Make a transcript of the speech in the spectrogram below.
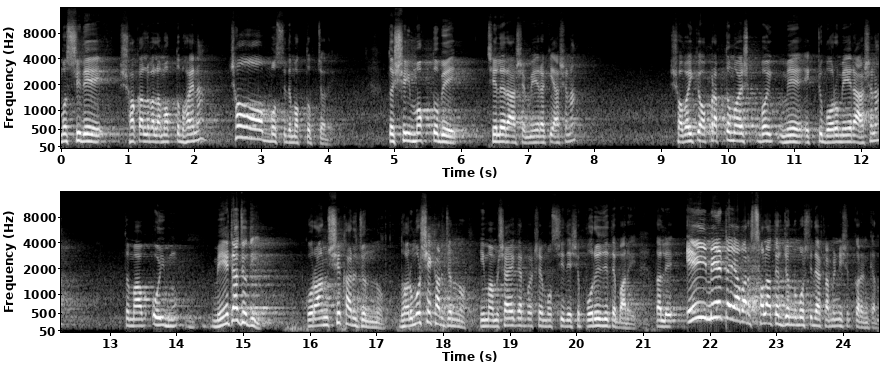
মসজিদে সকালবেলা মক্তব হয় না? সব মসজিদে মক্তব চলে। তো সেই মক্তবে ছেলেরা আসে, মেয়েরা কি আসে না? সবাইকে অপ্রাপ্ত বয়স্ক বই- মেয়ে, একটু বড় মেয়েরা আসে না? তো মা, ওই মেয়েটা যদি কোরআন শেখার জন্য, ধর্ম শেখার জন্য ইমাম সাহেবের পাশে মসজিদে এসে পড়ে যেতে পারে, তাহলে এই মেয়েটাই আবার সলাতের জন্য মসজিদে আসলে আপনি নিষেধ করেন কেন?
